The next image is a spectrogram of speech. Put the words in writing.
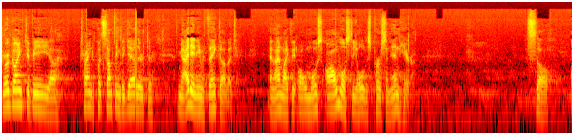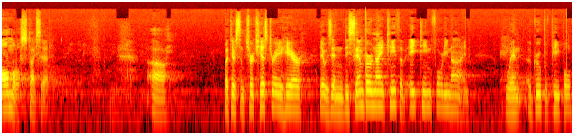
we're going to be uh, trying to put something together to I mean, I didn't even think of it. And I'm like the almost, almost the oldest person in here. So, almost, I said. Uh, but there's some church history here. It was in December 19th of 1849 when a group of people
